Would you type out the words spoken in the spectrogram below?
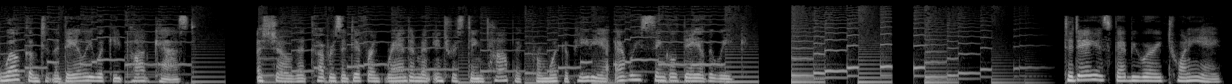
Welcome to the Daily Wiki Podcast, a show that covers a different random and interesting topic from Wikipedia every single day of the week. Today is February 28th,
